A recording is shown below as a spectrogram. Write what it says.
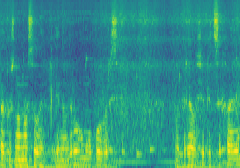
Також наносили і на другому поверсі. Матеріал ще підсихає.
